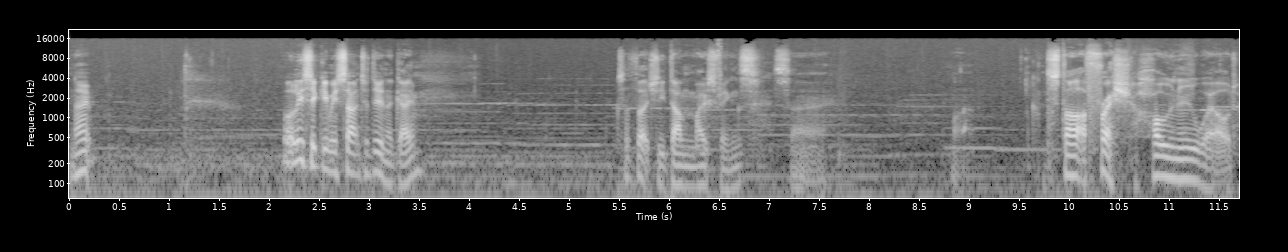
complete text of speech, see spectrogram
Nope. Well, at least it gave me something to do in the game. Because I've virtually done most things. So, start a whole new world.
